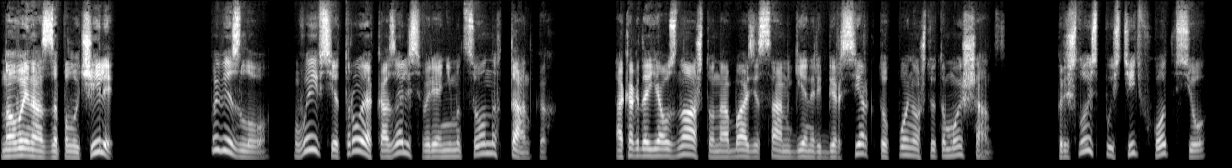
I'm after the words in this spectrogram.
Но вы нас заполучили? Повезло. Вы все трое оказались в реанимационных танках. А когда я узнал, что на базе сам Генри Берсерк, то понял, что это мой шанс. Пришлось пустить в ход все.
